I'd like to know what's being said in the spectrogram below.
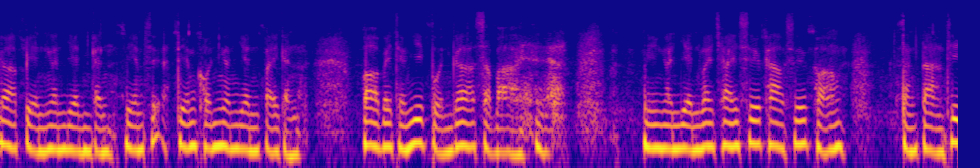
ก็เปลี่ยนเงินเย็นกัน เตรียมเสื้อเตรียมขนเงินเย็นไปกัน พอไปถึงญี่ปุ่นก็สบาย มีเงินเย็นไว้ใช้ซื้อข้าวซื้อของต่างๆที่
